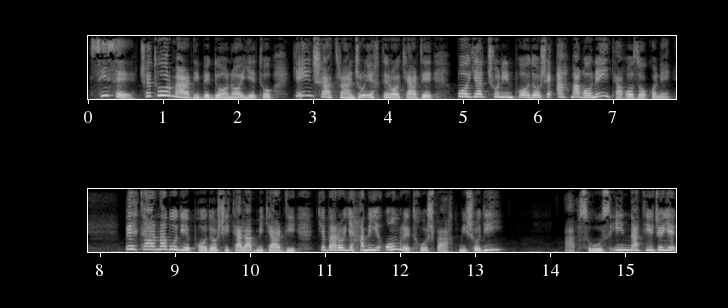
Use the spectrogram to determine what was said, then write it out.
سیسه چطور مردی به دانایی تو که این شطرنج رو اختراع کرده باید چون این پاداش احمقانه ای تقاضا کنه؟ بهتر نبود یه پاداشی طلب می کردی که برای همه عمرت خوشبخت می شدی؟ افسوس این نتیجه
